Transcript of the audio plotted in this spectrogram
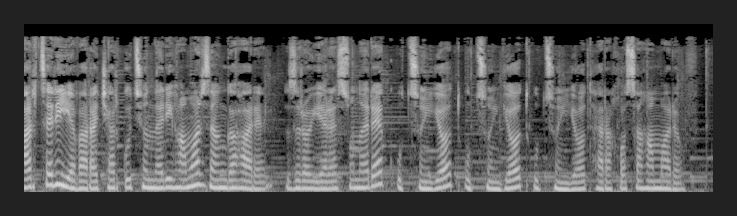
Հարցերի եւ առաջարկությունների համար զանգահարել 033 87 87 87 հեռախոսահամարով։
